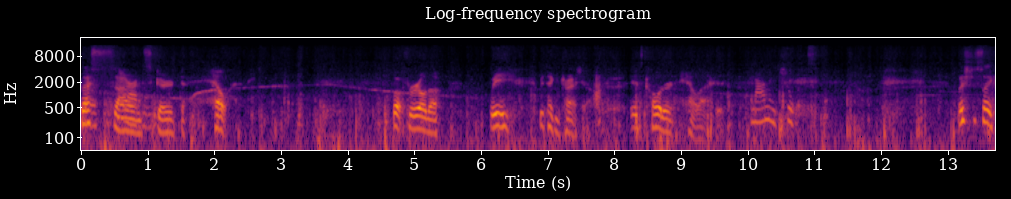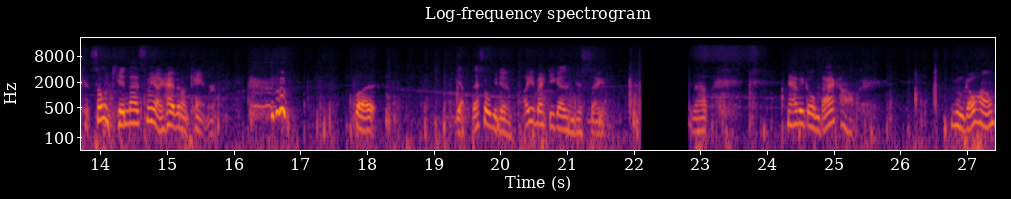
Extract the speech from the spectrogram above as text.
That siren scared the hell out of me. But for real though, we we taking trash out. It's colder than hell out here. And I'm in shorts. Let's just say someone kidnaps me, I have it on camera. but yeah, that's what we're doing. I'll get back to you guys in just a second. Now, now we're going back home. We're gonna go home.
